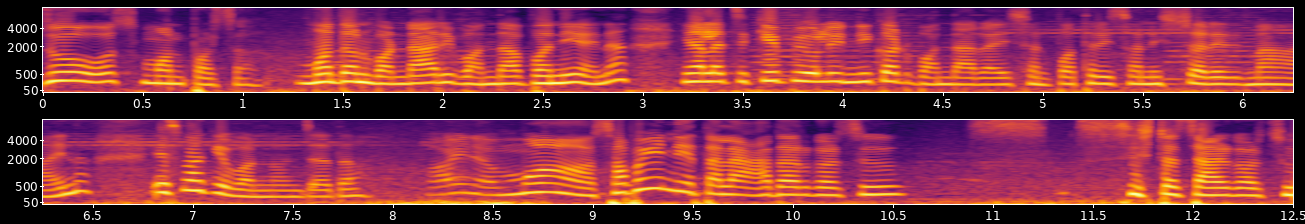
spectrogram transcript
जो होस् मनपर्छ। मदन भण्डारी भन्दा पनि होइन यहाँलाई चाहिँ केपी ओली निकट भन्दा रहेछन् पथरी शनिश्चरमा होइन? यसमा के भन्नुहुन्छ त? होइन म सबै नेतालाई आदर गर्छु। शिष्टाचार गर्छु।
